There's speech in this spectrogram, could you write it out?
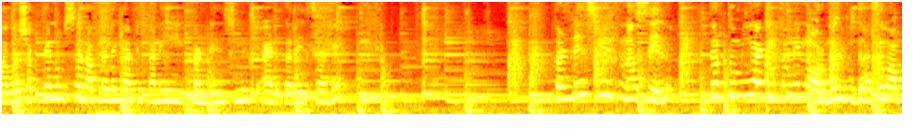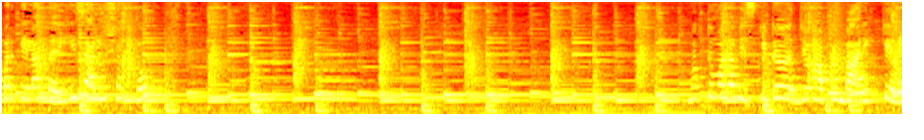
आवश्यकतेनुसार आपल्याला या ठिकाणी कंडेन्स मिल्क ऍड करायचं आहे. कंडेन्स मिल्क नसेल तर तुम्ही या ठिकाणी नॉर्मल दुधाचा वापर केला तरीही चालू शकतो. तुम्हाला बिस्किट जेव्हा आपण बारीक केले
